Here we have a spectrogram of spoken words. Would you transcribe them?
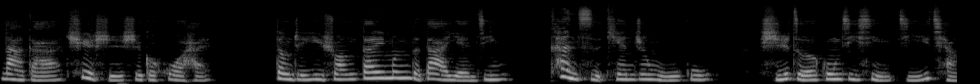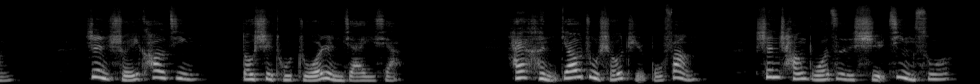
那嘎确实是个祸害，瞪着一双呆萌的大眼睛，看似天真无辜。实则攻击性极强，任谁靠近都试图啄人家一下，还狠叼住手指不放，伸长脖子使劲缩，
